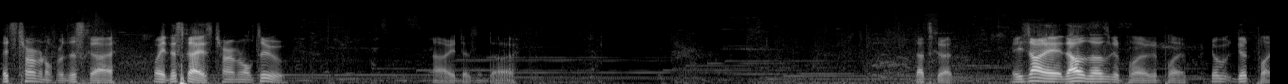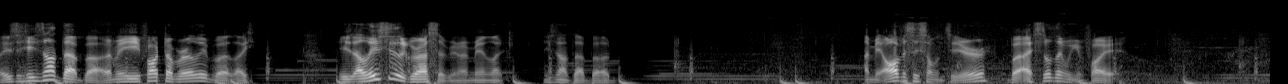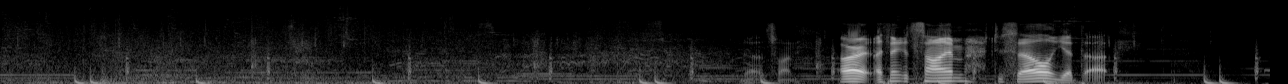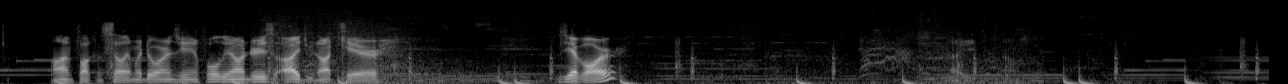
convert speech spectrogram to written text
It's terminal for this guy. Wait, this guy is terminal too. Oh, he doesn't die. That's good. He's not a, that was that was a good play, good play. Good, good play. He's he's not that bad. I mean, he fucked up early, but like he's at least he's aggressive, you know what I mean? Like he's not that bad. I mean, obviously someone's here, but I still think we can fight. That's fine. Alright, I think it's time to sell and get that. I'm fucking selling my Dorans, getting full Liandry's. I do not care. Does he have R?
